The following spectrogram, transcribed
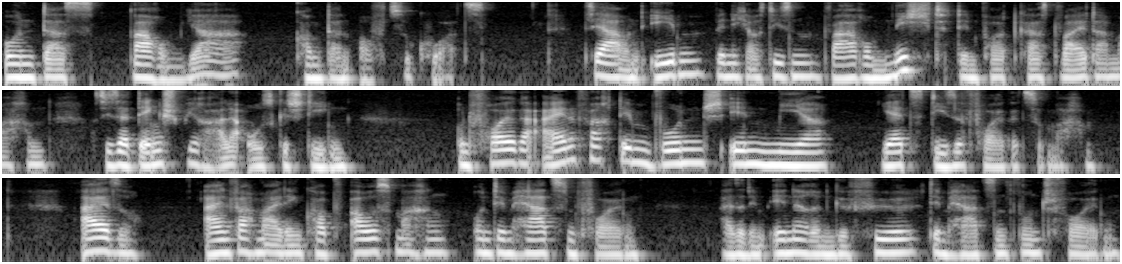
Und das Warum ja kommt dann oft zu kurz. Tja, und eben bin ich aus diesem Warum nicht den Podcast weitermachen, aus dieser Denkspirale ausgestiegen und folge einfach dem Wunsch in mir, jetzt diese Folge zu machen. Also einfach mal den Kopf ausmachen und dem Herzen folgen also dem inneren Gefühl, dem Herzenswunsch folgen.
